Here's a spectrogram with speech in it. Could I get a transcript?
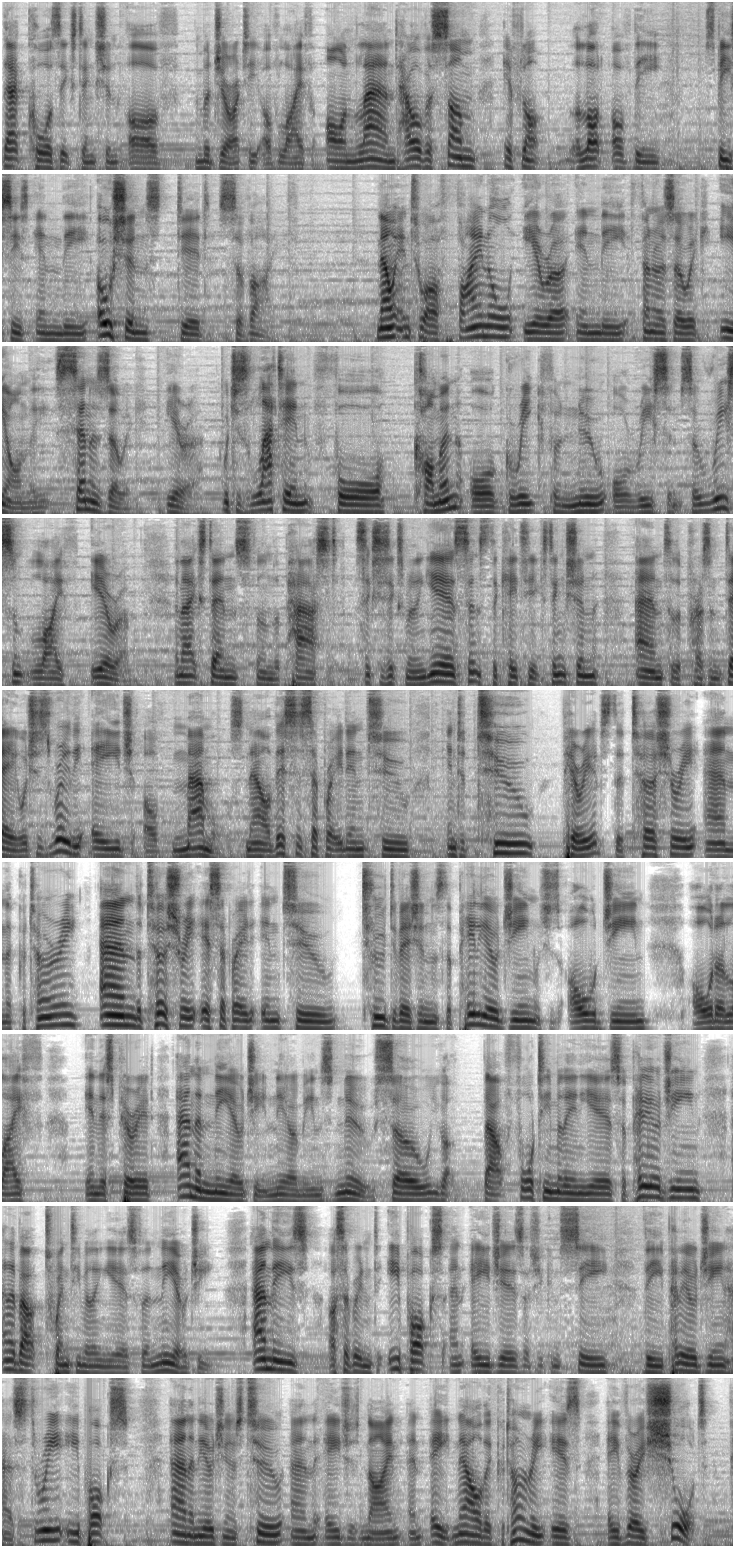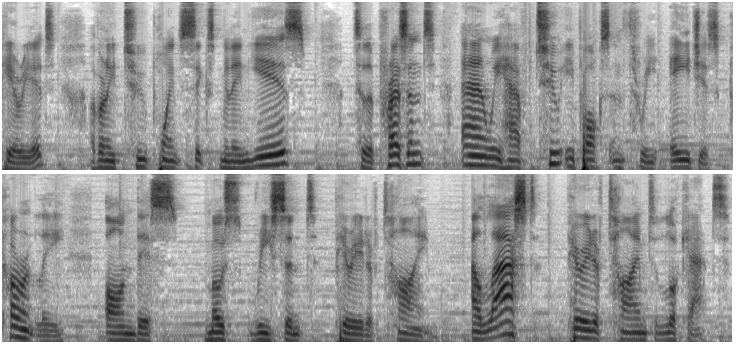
That caused the extinction of the majority of life on land. However, some, if not a lot, of the species in the oceans did survive. Now into our final era in the Phanerozoic Eon, the Cenozoic era, which is Latin for common or Greek for new or recent, so recent life era. and that extends from the past 66 million years since the KT extinction and to the present day, which is really the age of mammals. Now, this is separated into, into two periods, the tertiary and the quaternary, and the tertiary is separated into two divisions, the Paleogene, which is old gene, older life in this period, and the Neogene. Neo means new. So you've got about 40 million years for Paleogene and about 20 million years for Neogene. And these are separated into epochs and ages. As you can see, the Paleogene has three epochs, and the Neogene has two, and the age is nine and eight. Now, the Quaternary is a very short period of only 2.6 million years to the present, and we have two epochs and three ages currently on this most recent period of time. Our last period of time to look at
